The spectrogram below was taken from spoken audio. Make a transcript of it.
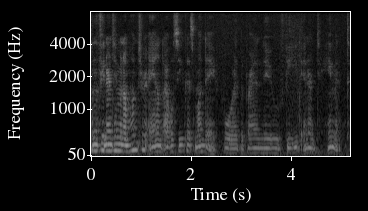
From the Feed Entertainment, I'm Hunter, and I will see you guys Monday for the brand new Feed Entertainment.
